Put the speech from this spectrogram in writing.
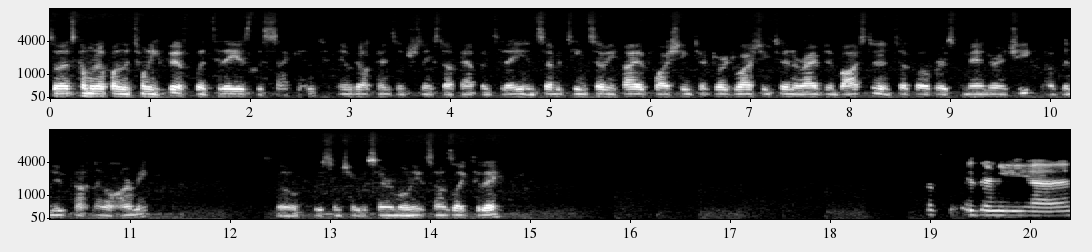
So that's coming up on the 25th, but today is the second, and we've got all kinds of interesting stuff happened today. In 1775, Washington, George Washington arrived in Boston and took over as commander in chief of the new Continental Army. So there's some sort of a ceremony, it sounds like today. Let's- Is there any, uh,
